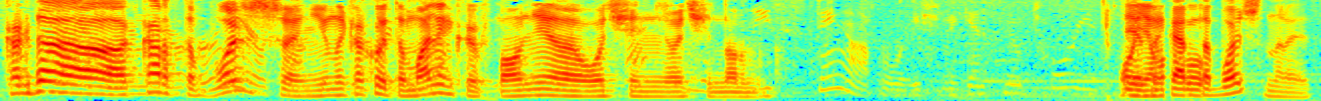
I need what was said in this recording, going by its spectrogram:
Когда карта больше, не на какой-то маленькой, вполне очень-очень норм. Тебе Ой, эта могу- карта больше нравится?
